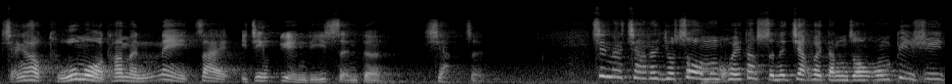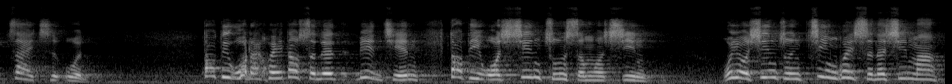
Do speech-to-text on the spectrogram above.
想要涂抹他们内在已经远离神的象征。现在家人，有时候我们回到神的教会当中，我们必须再次问：到底我来回到神的面前，到底我心存什么心？我有心存敬畏神的心吗？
